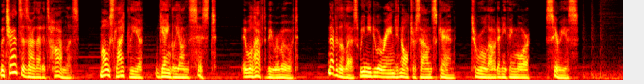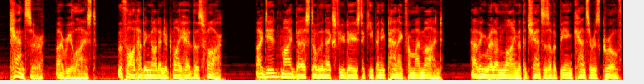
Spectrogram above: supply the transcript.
The chances are that it's harmless. Most likely a ganglion cyst. It will have to be removed. Nevertheless, we need to arrange an ultrasound scan to rule out anything more serious. Cancer, I realized, the thought having not entered my head thus far. I did my best over the next few days to keep any panic from my mind, having read online that the chances of it being cancerous growth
